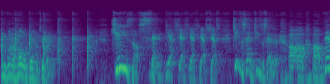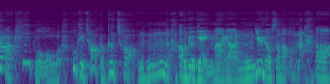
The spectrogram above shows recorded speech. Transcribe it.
I'm going to hold on to it. Jesus said it. Yes, yes, yes, yes, yes. Jesus said it. Jesus said it. Uh, uh, uh, there are people who can talk a good talk mhm, of a good game. My God, Mm, you know some of them. Uh,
